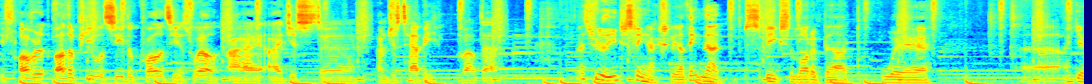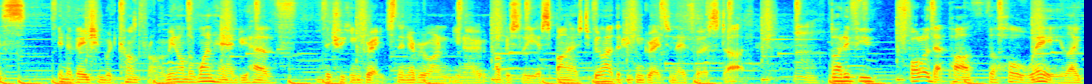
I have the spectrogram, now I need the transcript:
if other other people see the quality as well, I I just uh, I'm just happy about that. That's really interesting, actually. I think that speaks a lot about where, uh, I guess, innovation would come from. I mean, on the one hand, you have the tricking greats, then everyone, you know, obviously aspires to be like the tricking greats when they first start. Hmm. But if you follow that path the whole way, like,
